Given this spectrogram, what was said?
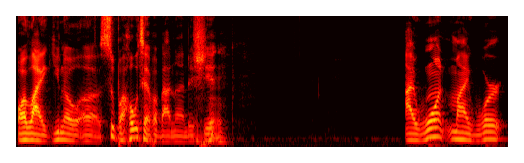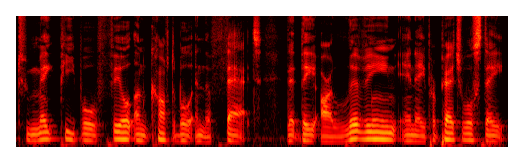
or like, you know, uh, super hotep about none of this shit. Mm-hmm. I want my work to make people feel uncomfortable in the fact that they are living in a perpetual state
